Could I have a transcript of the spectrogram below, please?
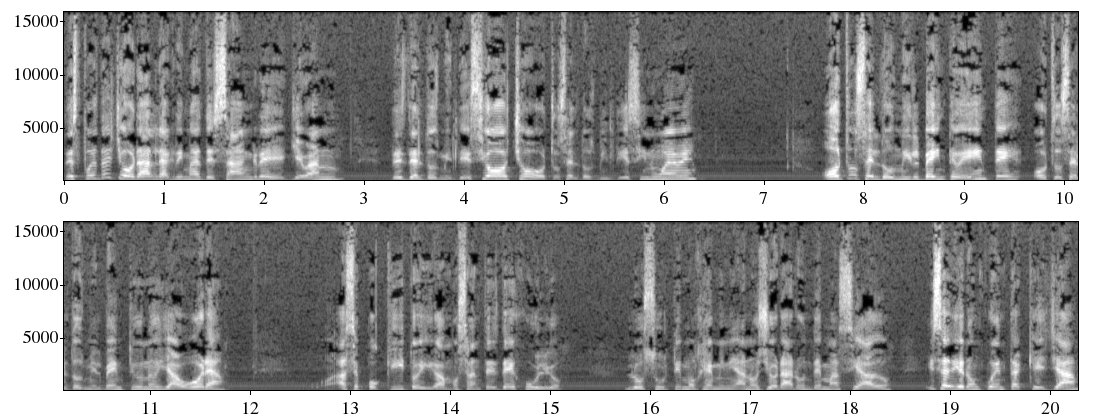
después de llorar lágrimas de sangre, llevan desde el 2018, otros el 2019 otros el 2020, otros el 2021 y ahora, hace poquito, digamos antes de julio, los últimos geminianos lloraron demasiado y se dieron cuenta que ya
